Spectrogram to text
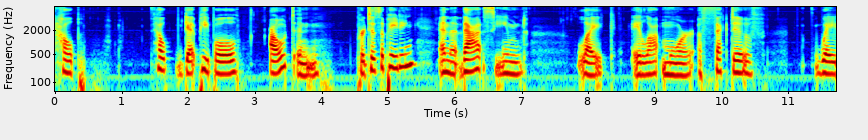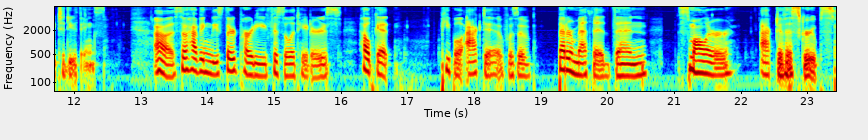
help help get people out and participating and that that seemed like a lot more effective way to do things. Uh, so having these third party facilitators help get people active was a better method than smaller activist groups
